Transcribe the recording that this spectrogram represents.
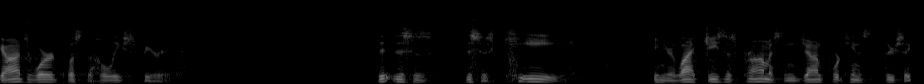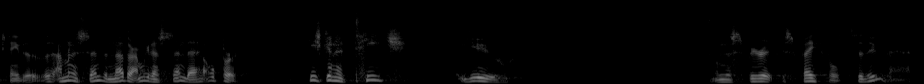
God's word plus the Holy Spirit. This is, this is key in your life. Jesus promised in John 14 through 16, I'm going to send another, I'm going to send a helper. He's going to teach you. And the Spirit is faithful to do that.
